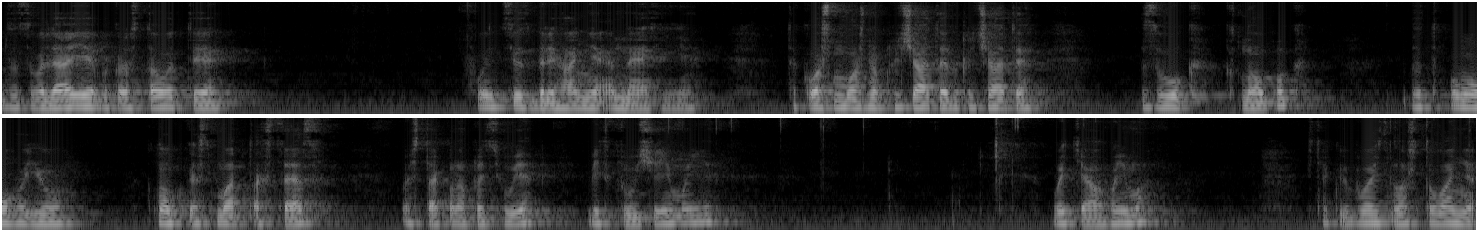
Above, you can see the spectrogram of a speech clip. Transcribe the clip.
дозволяє використовувати функцію зберігання енергії. Також можна включати виключати звук кнопок за допомогою кнопки Smart Access. Ось так вона працює. Відкручуємо її. Витягуємо. Так відбувається налаштування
